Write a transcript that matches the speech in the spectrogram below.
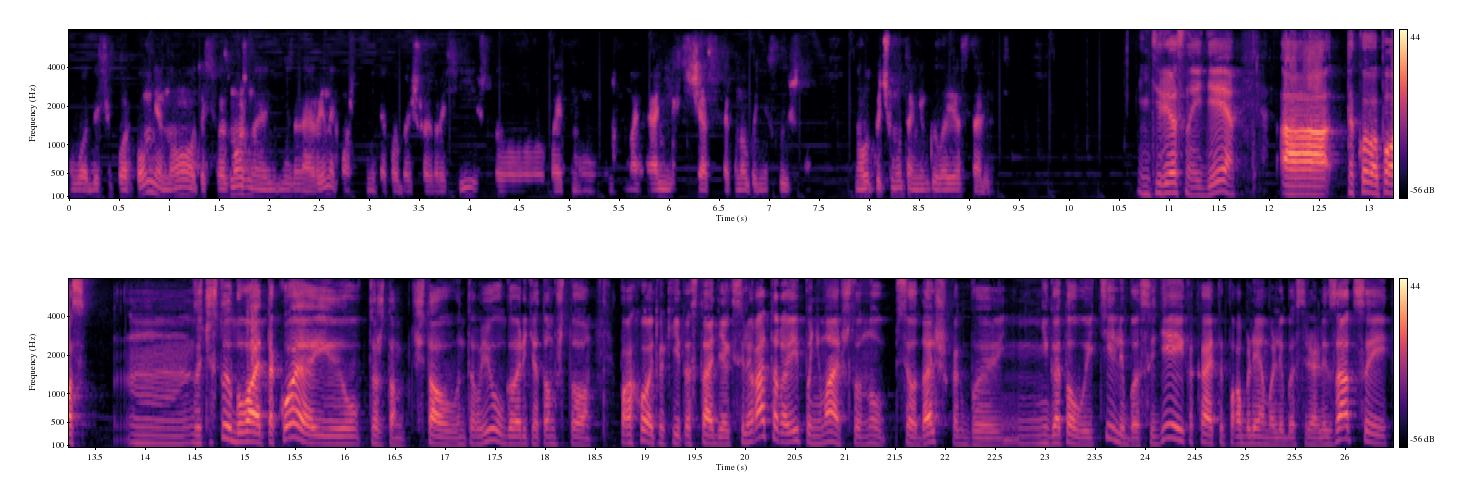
вот, до сих пор помню, но, то есть, возможно, не знаю, рынок, может, не такой большой в России, что поэтому о них сейчас так много не слышно. Но вот почему-то они в голове остались. Интересная идея. А такой вопрос. Зачастую бывает такое, и тоже там читал в интервью, говорить о том, что проходят какие-то стадии акселератора и понимают, что, ну, все, дальше как бы не готовы идти, либо с идеей какая-то проблема, либо с реализацией.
